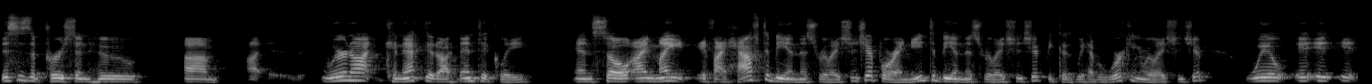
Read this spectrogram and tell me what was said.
This is a person who um, I, we're not connected authentically. And so I might, if I have to be in this relationship or I need to be in this relationship because we have a working relationship, we'll, it, it,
